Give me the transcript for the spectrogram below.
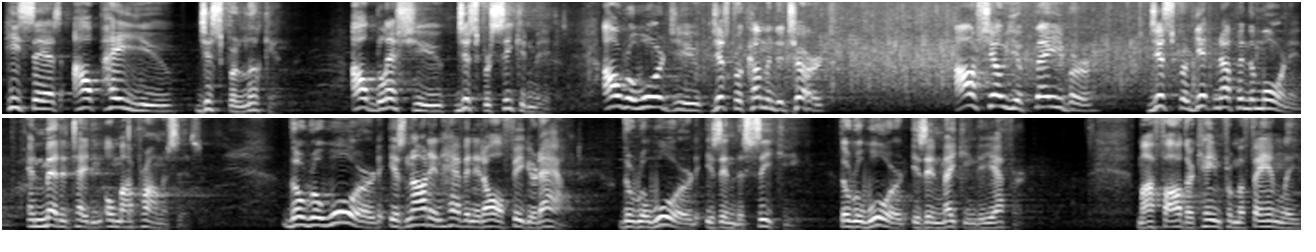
He says, I'll pay you just for looking. I'll bless you just for seeking me. I'll reward you just for coming to church. I'll show you favor just for getting up in the morning and meditating on my promises. The reward is not in having it all figured out. The reward is in the seeking. The reward is in making the effort. My father came from a family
